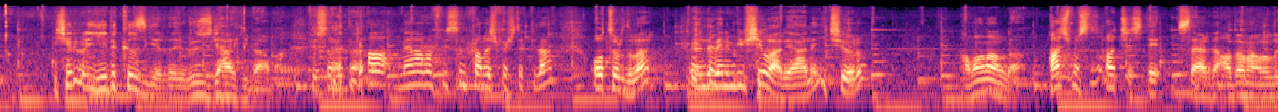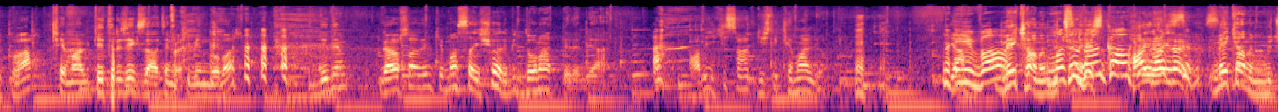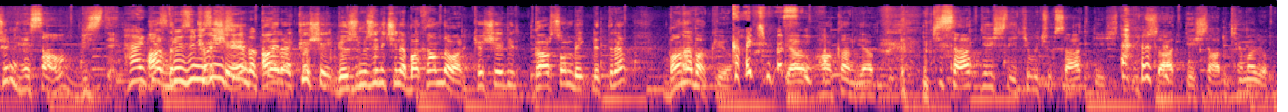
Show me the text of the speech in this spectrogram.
İçeri böyle yedi kız girdi rüzgar gibi ama. Füsun dedi ki aa merhaba Füsun tanışmıştık filan. Oturdular. Önümde benim bir şey var yani içiyorum. Aman Allah'ım. Aç mısınız? Açız. E, Serde Adanalılık var. Kemal getirecek zaten 2000 dolar. dedim, garsona dedim ki masayı şöyle bir donat dedim yani. Abi iki saat geçti Kemal yok. Eyvah. Mekanın bütün Masadan hes- Hayır hayır hayır. Mekanın bütün hesabı bizde. Herkes gözünüzün içine bakıyor. Hayır hayır köşe gözümüzün içine bakan da var. Köşeye bir garson beklettiler. Bana bakıyor. Kaçmasın. Ya Hakan ya iki saat geçti, iki buçuk saat geçti, üç saat geçti. Abi Kemal yok.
